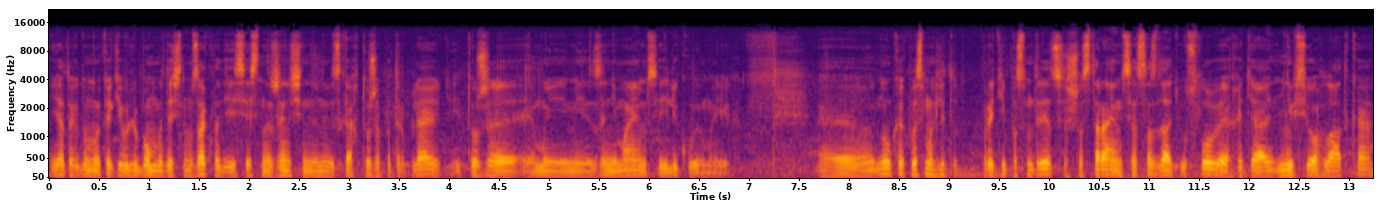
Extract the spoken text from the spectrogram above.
Я так думаю, как и в любом медичном закладе, естественно, женщины на висках тоже потрапляют, и тоже э, мы ими занимаемся и ликуем их. Э, Ну, как вы смогли тут пройти посмотреться, що стараємося создать условия, хотя не все гладко,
